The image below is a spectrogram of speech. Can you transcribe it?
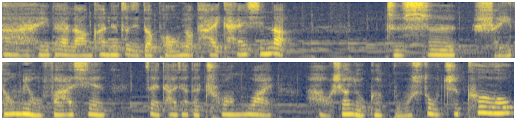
啊，黑太狼看见自己的朋友太开心了，只是谁都没有发现。在他家的窗外，好像有个不速之客哦。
